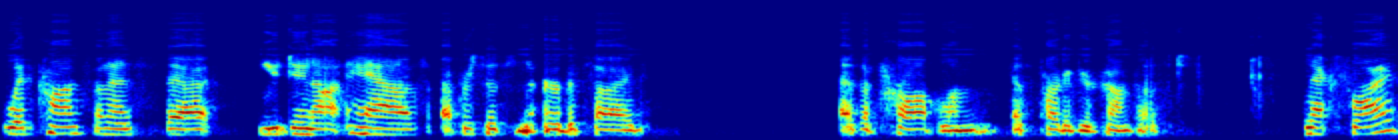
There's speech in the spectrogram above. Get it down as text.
with confidence that you do not have a persistent herbicide as a problem as part of your compost. Next slide.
